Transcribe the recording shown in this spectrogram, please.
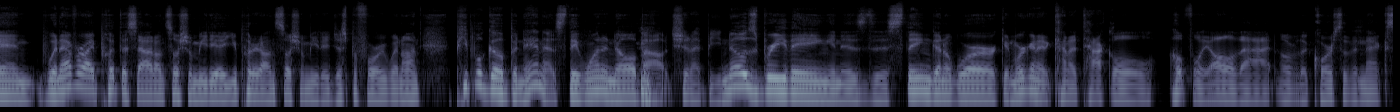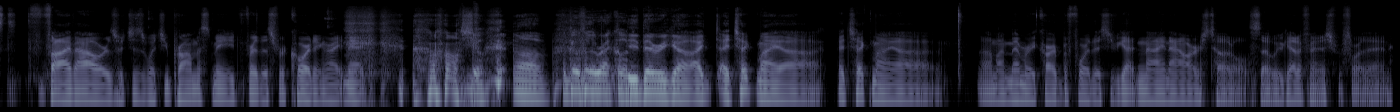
And whenever I put this out on social media, you put it on social media just before we went on, people go bananas. They want to know hmm. about should I be nose breathing and is this thing going to work? And we're going to kind of tackle hopefully all of that over the course of the next five hours, which is what you promised me for this recording, right, Nick? um, sure. Um, I'll go for the record. There we go. I, I checked my uh, I checked my uh, uh, my memory card before this. You've got nine hours total, so we've got to finish before then.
